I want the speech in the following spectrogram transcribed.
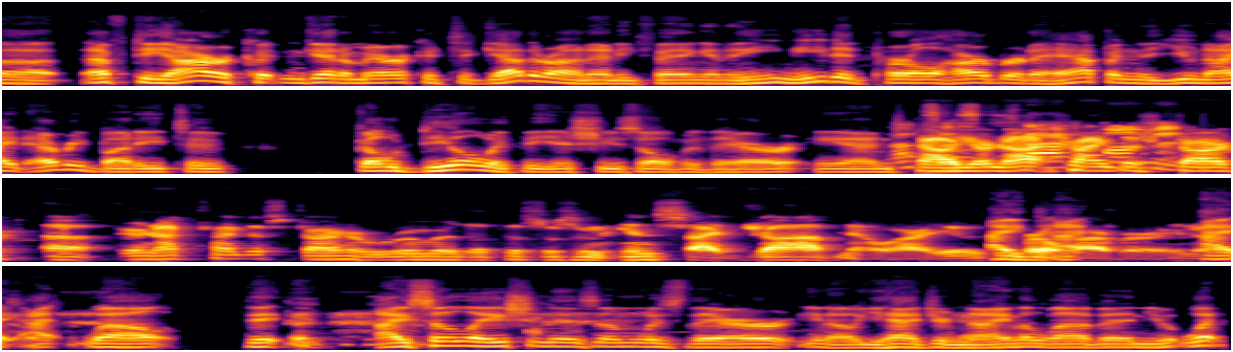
uh, FDR couldn't get America together on anything, and he needed Pearl Harbor to happen to unite everybody to go deal with the issues over there. And That's now you're not trying comment. to start. Uh, you're not trying to start a rumor that this was an inside job. Now, are you? I, Pearl I, Harbor. You know, I, I well. The isolationism was there. You know, you had your 9 11. You what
